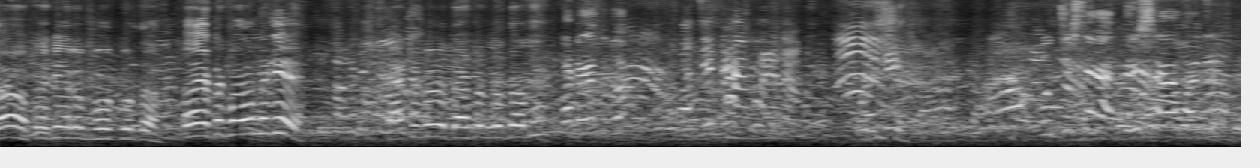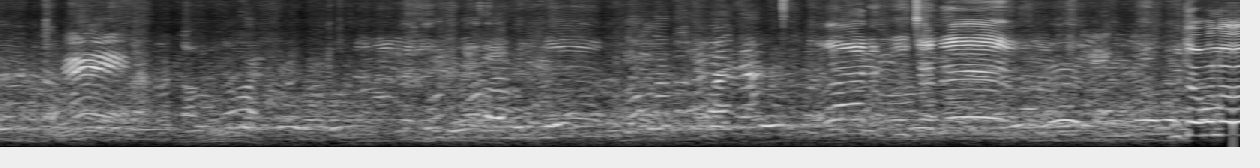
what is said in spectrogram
দাও, কাকে ভোগ করে দাও। একটা করে নাকি? একটা করে দাও, একটা করে দাও। পঁচিশ টাকা। দাও ত্রিশ টাকা করে দিন পূজা বলো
